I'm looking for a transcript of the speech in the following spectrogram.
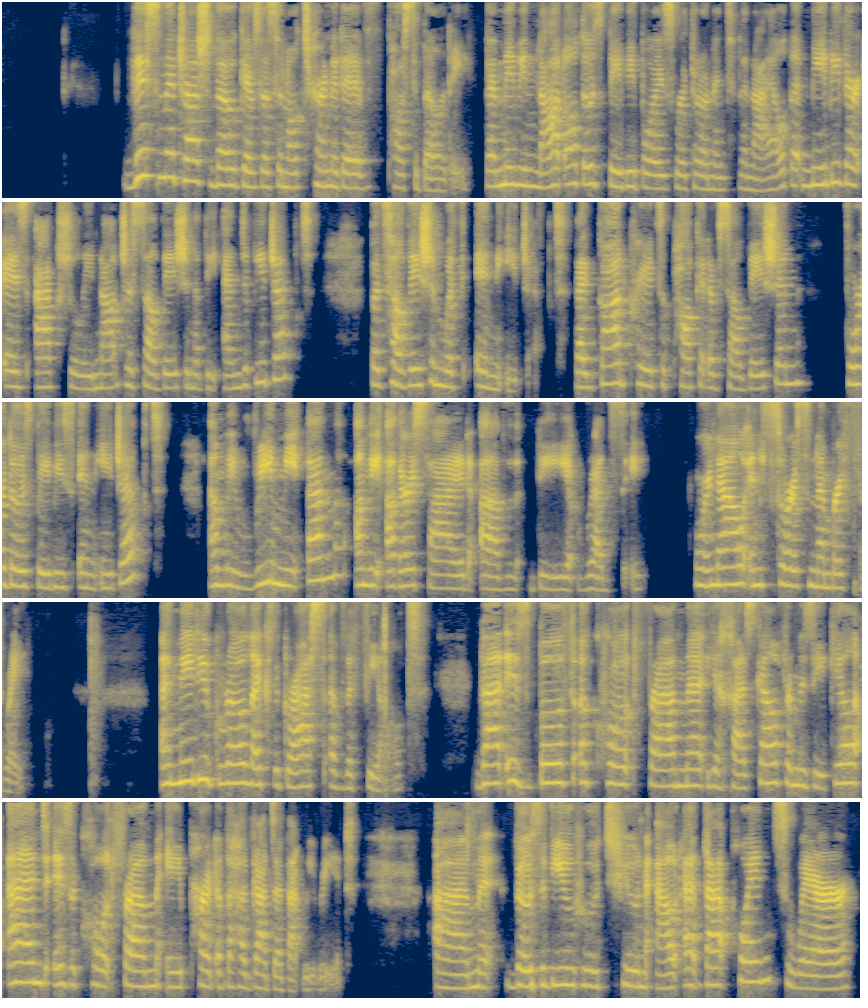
This midrash, though, gives us an alternative possibility that maybe not all those baby boys were thrown into the Nile, that maybe there is actually not just salvation at the end of Egypt, but salvation within Egypt. That God creates a pocket of salvation for those babies in Egypt, and we re meet them on the other side of the Red Sea. We're now in source number three. I made you grow like the grass of the field that is both a quote from Yechezkel, from Ezekiel, and is a quote from a part of the Haggadah that we read. Um, those of you who tune out at that point, where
